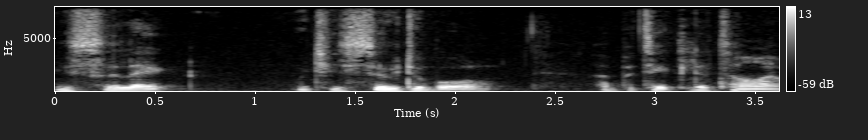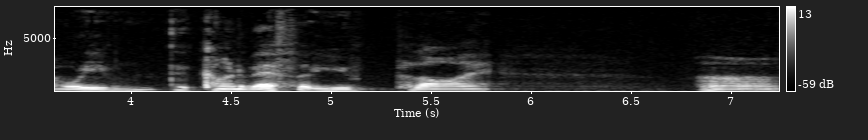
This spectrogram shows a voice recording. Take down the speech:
you select which is suitable at a particular time, or even the kind of effort you apply. Uh,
